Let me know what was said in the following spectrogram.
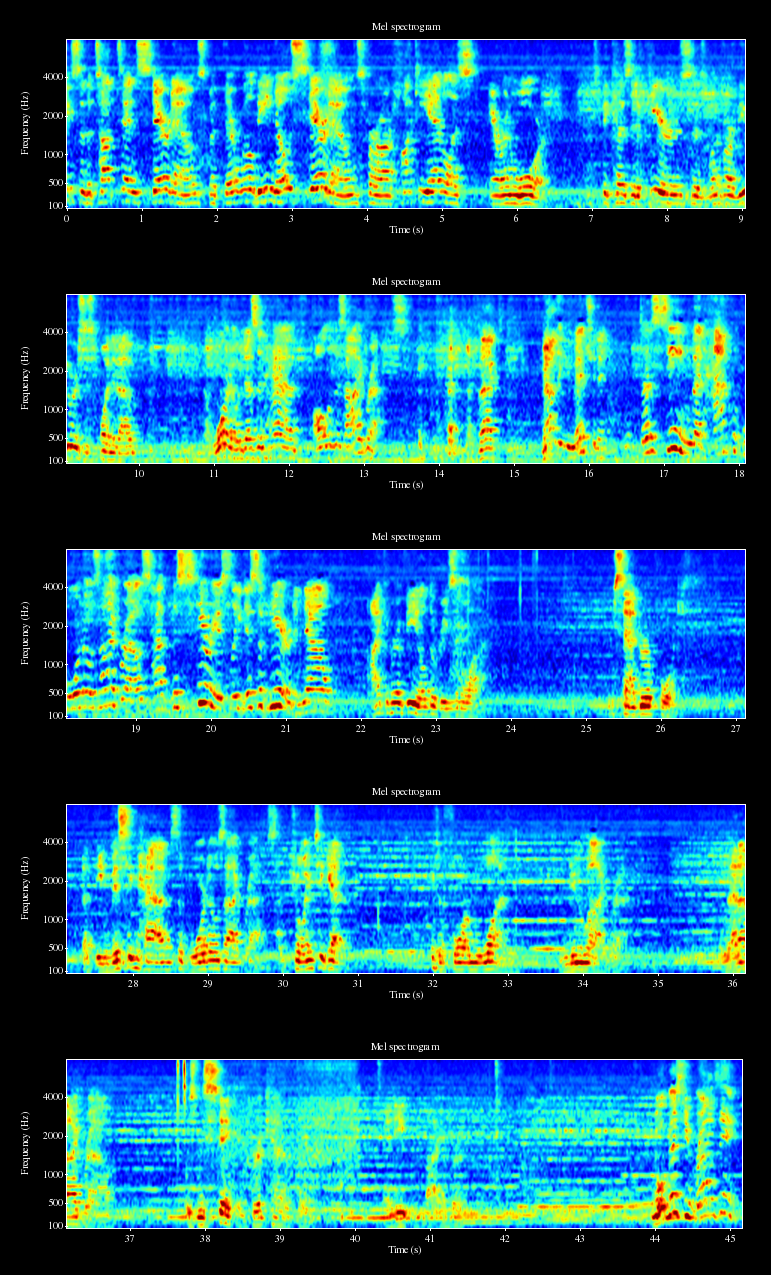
weeks are the top 10 stare downs, but there will be no stare downs for our hockey analyst, Aaron Ward. That's because it appears, as one of our viewers has pointed out, that Wardo doesn't have all of his eyebrows. In fact, now that you mention it, it does seem that half of Wardo's eyebrows have mysteriously disappeared, and now I can reveal the reason why. I'm sad to report that the missing halves of Wardo's eyebrows have joined together to form one new eyebrow. And that eyebrow was mistaken for a caterpillar and eaten by a bird. We'll miss you, Browsy!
